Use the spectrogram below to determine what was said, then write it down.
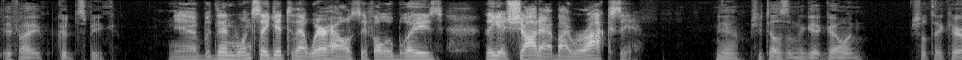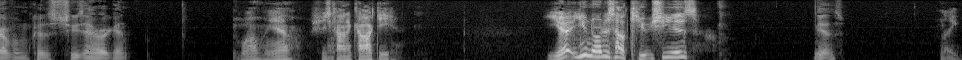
if I could speak. Yeah. But then once they get to that warehouse, they follow Blaze. They get shot at by Roxy. Yeah, she tells them to get going. She'll take care of them because she's arrogant. Well, yeah, she's kind of cocky. Yeah, you mm-hmm. notice how cute she is? Yes. Like,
